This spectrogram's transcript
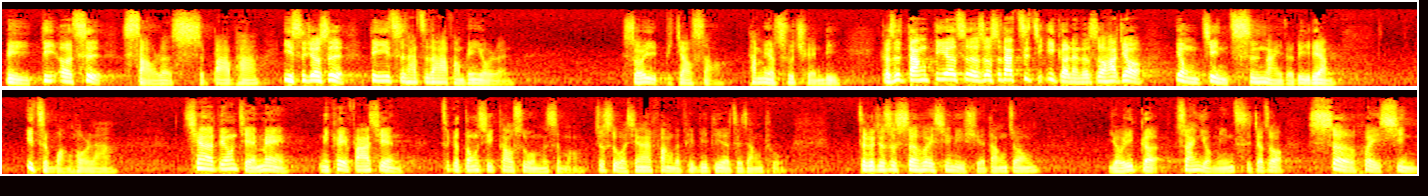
比第二次少了十八趴，意思就是第一次他知道他旁边有人，所以比较少，他没有出全力。可是当第二次的时候是他自己一个人的时候，他就用尽吃奶的力量，一直往后拉。亲爱的弟兄姐妹，你可以发现这个东西告诉我们什么？就是我现在放的 PPT 的这张图。这个就是社会心理学当中有一个专有名词，叫做社会性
